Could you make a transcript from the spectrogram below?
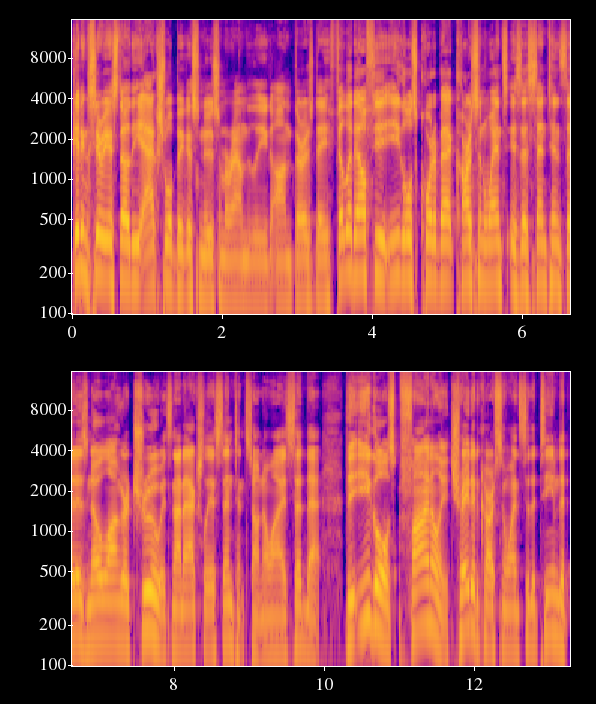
Getting serious, though, the actual biggest news from around the league on Thursday Philadelphia Eagles quarterback Carson Wentz is a sentence that is no longer true. It's not actually a sentence. Don't know why I said that. The Eagles finally traded Carson Wentz to the team that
